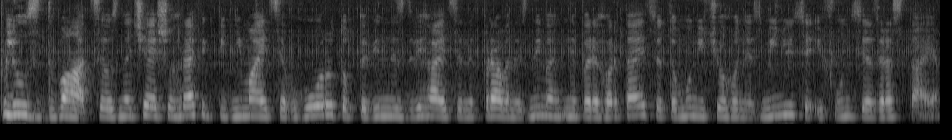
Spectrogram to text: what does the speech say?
Плюс 2 це означає, що графік піднімається вгору, тобто він не здвигається не вправо, не з ними, не перегортається, тому нічого не змінюється і функція зростає.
